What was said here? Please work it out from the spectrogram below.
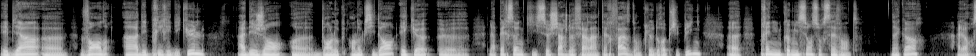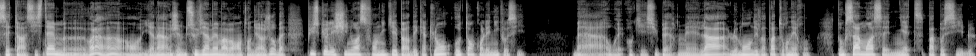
eh bien, euh, vendent à des prix ridicules à des gens dans en Occident et que la personne qui se charge de faire l'interface, donc le dropshipping, prenne une commission sur ses ventes. D'accord? Alors, c'est un système, euh, voilà, hein, il y en a, je me souviens même avoir entendu un jour, bah, puisque les Chinois se font niquer par Decathlon, autant qu'on les nique aussi. Bah ouais, ok, super. Mais là, le monde, il va pas tourner rond. Donc ça, moi, c'est niet, pas possible.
